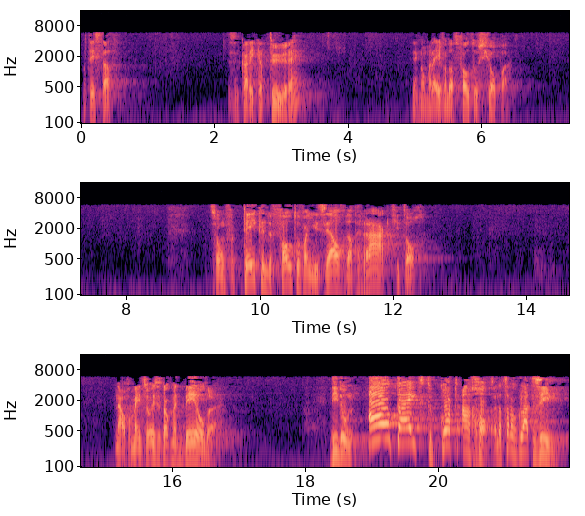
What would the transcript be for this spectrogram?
Wat is dat? Dat is een karikatuur, hè? Denk nog maar even aan dat photoshoppen. Zo'n vertekende foto van jezelf, dat raakt je toch? Nou, gemeente, zo is het ook met beelden. Die doen altijd tekort aan God. En dat zal ik ook laten zien.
